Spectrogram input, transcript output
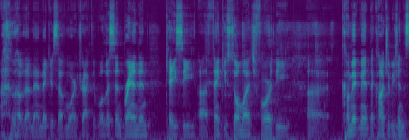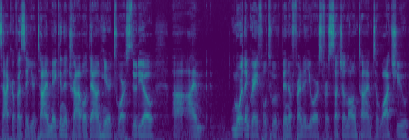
I love that, man. Make yourself more attractive. Well, listen, Brandon, Casey, uh, thank you so much for the uh, commitment, the contribution, the sacrifice of your time making the travel down here to our studio. Uh, I'm more than grateful to have been a friend of yours for such a long time, to watch you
